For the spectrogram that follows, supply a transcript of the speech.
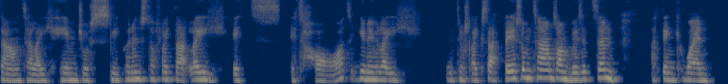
down to like him just sleeping and stuff like that. Like it's it's hard, you know, like just like sat there sometimes on visits and I think when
